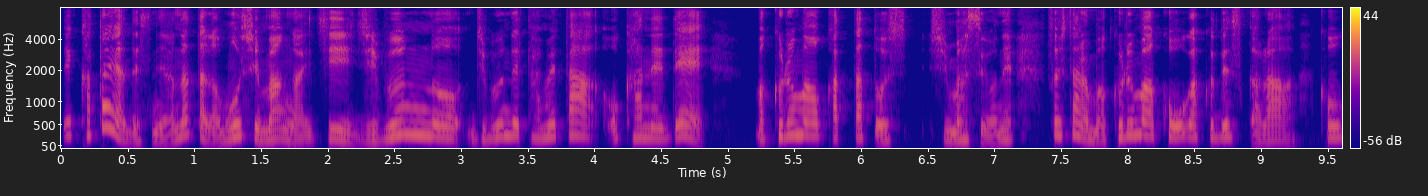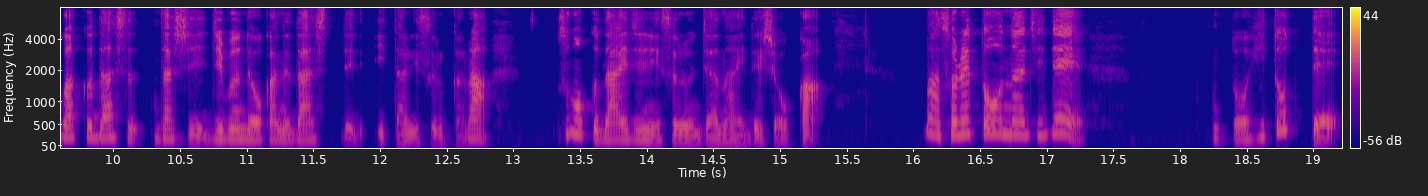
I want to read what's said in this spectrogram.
で、かたやですね、あなたがもし万が一自分の、自分で貯めたお金で、まあ、車を買ったとしますよね。そしたら、まあ、車は高額ですから、高額だし、だし、自分でお金出していたりするから、すごく大事にするんじゃないでしょうか。まあ、それと同じで、うんと人って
